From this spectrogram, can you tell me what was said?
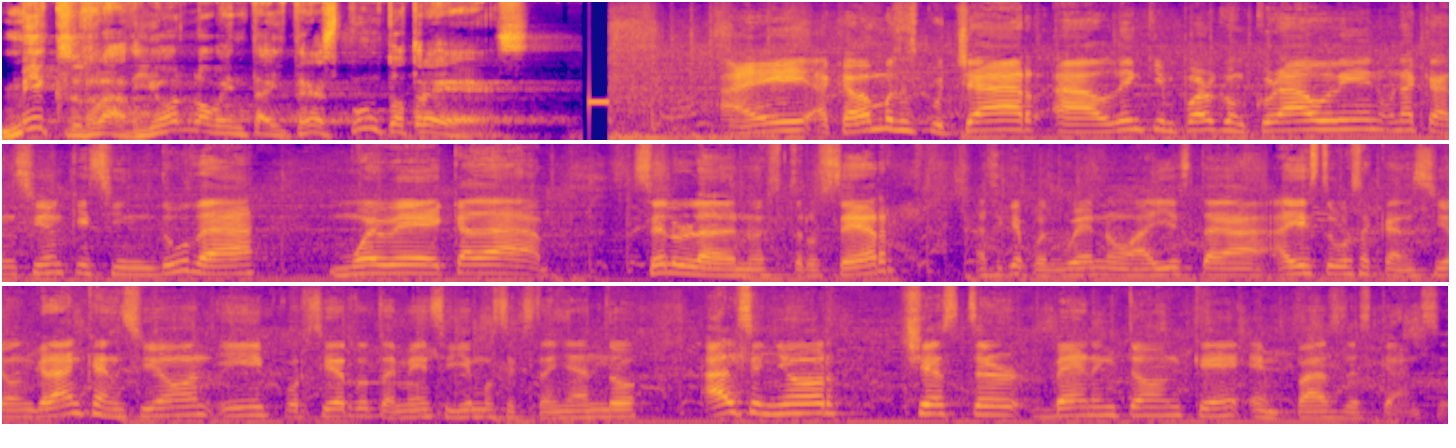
Mix Radio 93.3. Ahí acabamos de escuchar a Linkin Park con Crawling, una canción que sin duda mueve cada célula de nuestro ser. Así que pues bueno, ahí está, ahí estuvo esa canción, gran canción y por cierto también seguimos extrañando al señor Chester Bennington que en paz descanse.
